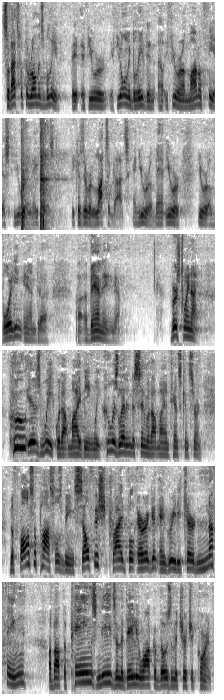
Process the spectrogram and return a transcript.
So that's what the Romans believed. If you were, if you only believed in, uh, if you were a monotheist, you were an atheist because there were lots of gods, and you were you were you were avoiding and uh, uh, abandoning them. Verse twenty nine. Who is weak without my being weak? Who is led into sin without my intense concern? The false apostles, being selfish, prideful, arrogant, and greedy, cared nothing about the pains, needs, and the daily walk of those in the church at Corinth.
